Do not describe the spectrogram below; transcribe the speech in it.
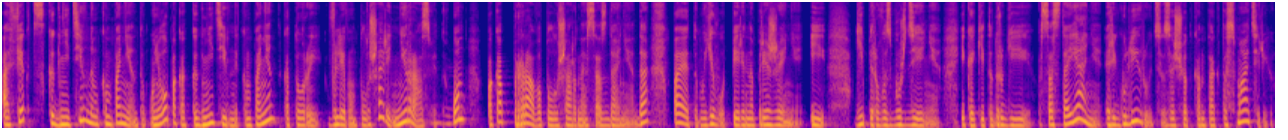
аффект с когнитивным компонентом. У него пока когнитивный компонент, который в левом полушарии не развит. Он пока правополушарное создание, да? поэтому его перенапряжение и гипервозбуждение и какие-то другие состояния регулируются за счет контакта с матерью.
